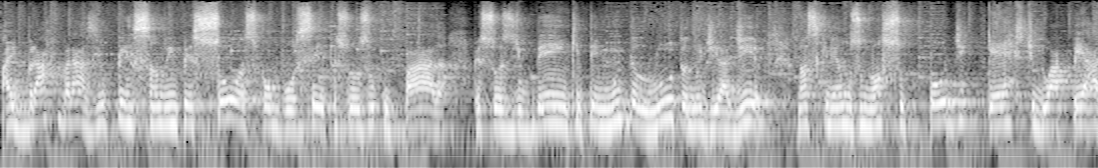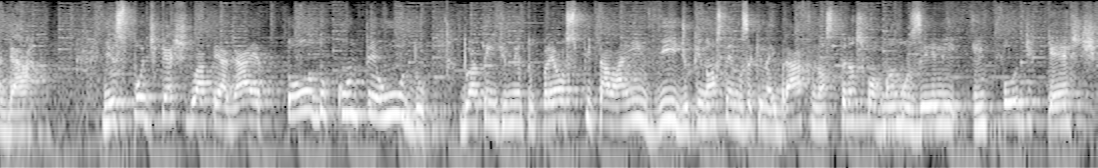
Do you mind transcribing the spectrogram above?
A Ibraf Brasil pensando em pessoas como você, pessoas ocupadas, pessoas de bem, que tem muita luta no dia a dia, nós criamos o nosso podcast do APH. E esse podcast do APH é todo o conteúdo do atendimento pré-hospitalar em vídeo que nós temos aqui na Ibraf, nós transformamos ele em podcast,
